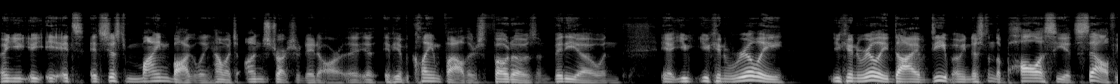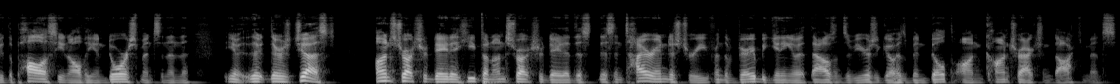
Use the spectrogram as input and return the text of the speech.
I mean you, it's it's just mind boggling how much unstructured data are. If you have a claim file, there's photos and video and you know, you you can really you can really dive deep. I mean, just in the policy itself, you have the policy and all the endorsements, and then the you know there, there's just unstructured data heaped on unstructured data. This this entire industry from the very beginning of it, thousands of years ago, has been built on contracts and documents,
